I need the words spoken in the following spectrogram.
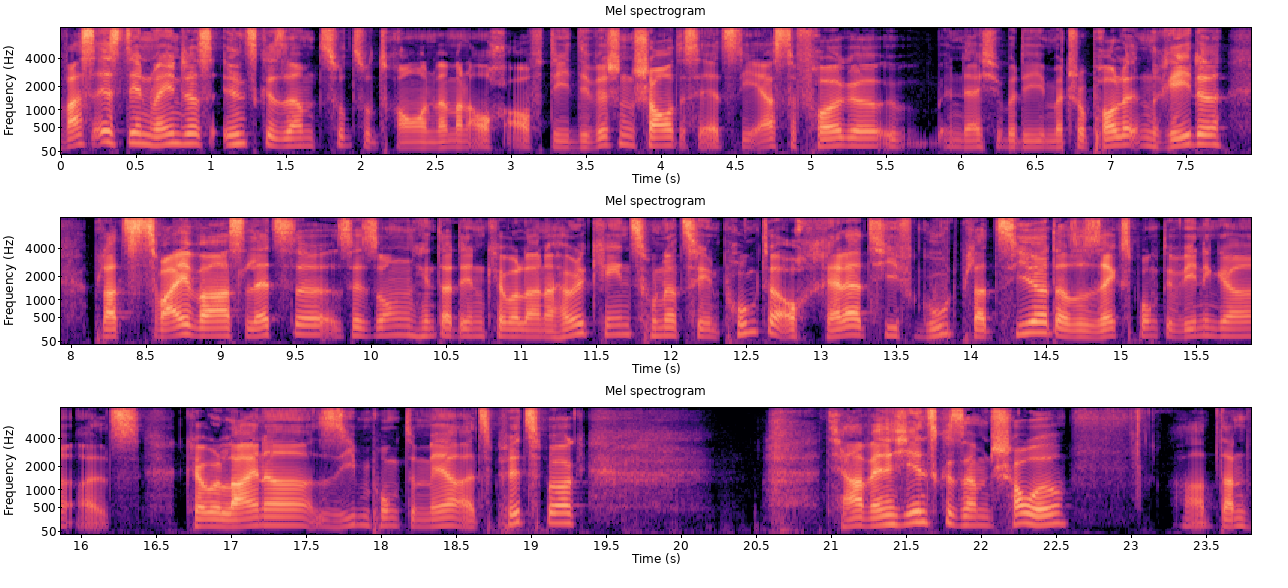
Was ist den Rangers insgesamt zuzutrauen? Wenn man auch auf die Division schaut, ist ja jetzt die erste Folge, in der ich über die Metropolitan rede. Platz 2 war es letzte Saison hinter den Carolina Hurricanes. 110 Punkte, auch relativ gut platziert, also 6 Punkte weniger als Carolina, 7 Punkte mehr als Pittsburgh. Tja, wenn ich insgesamt schaue, äh, dann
